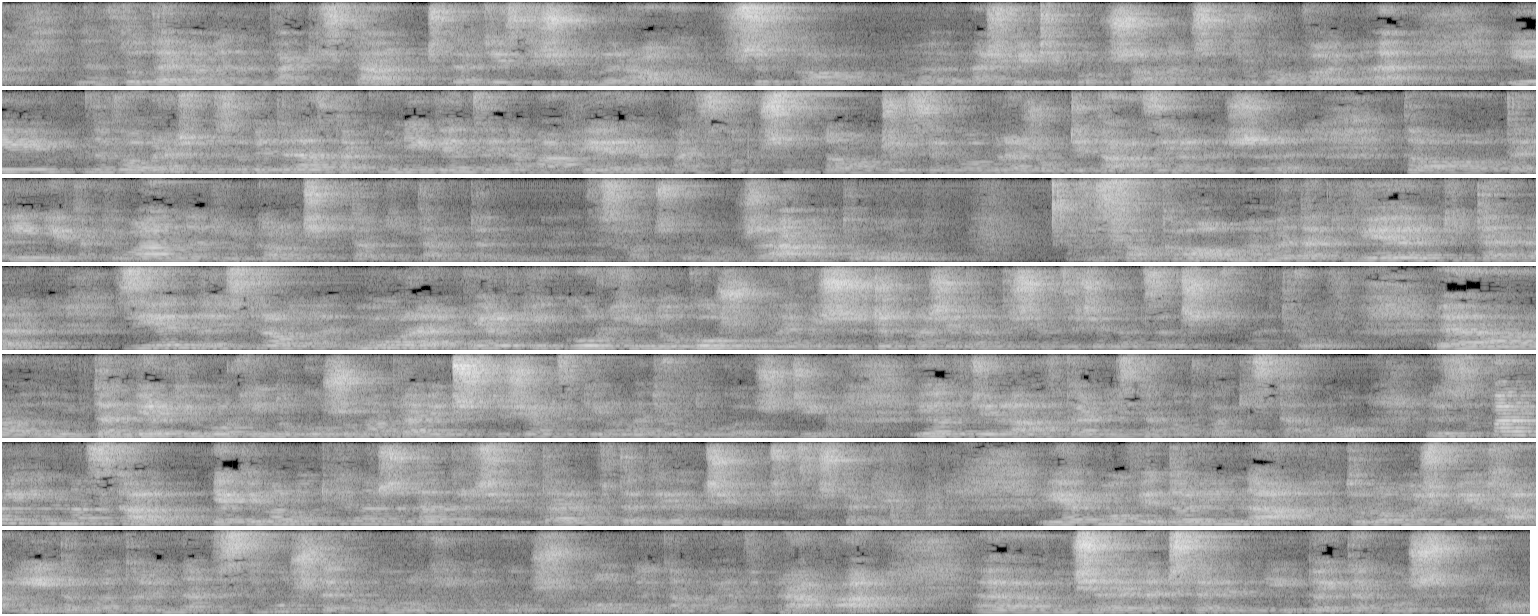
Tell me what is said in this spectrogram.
Tutaj mamy ten Pakistan, 47 rok, wszystko e, na świecie poruszone przez drugą wojnę. I wyobraźmy sobie teraz tak mniej więcej na mapie, jak Państwo przymkną oczy i sobie wyobrażą, gdzie ta Azja leży, to te Indie, taki ładny trójkącik, taki tam ten schodzi do morza, a tu wysoko mamy taki wielki teren, z jednej strony murem wielkich gór Hindukuszu, najwyższy szczyt ma 7706 metrów. E, Ten wielki mur Hindukuszu ma prawie 3000 km długości i oddziela Afganistan od Pakistanu. To jest zupełnie inna skala. Jakie malutkie nasze Tatry się wydają wtedy, jak się widzi coś takiego. I jak mówię, dolina, którą myśmy jechali, to była dolina wzdłuż tego muru Hindukuszu, tam moja wyprawa. E, musiała jechać 4 dni, to i tak było szybko.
